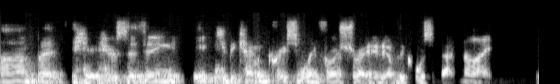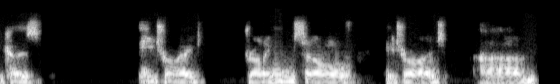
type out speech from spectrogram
Um, but here's the thing he, became increasingly frustrated over the course of that night because he tried drowning himself. He tried, um,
